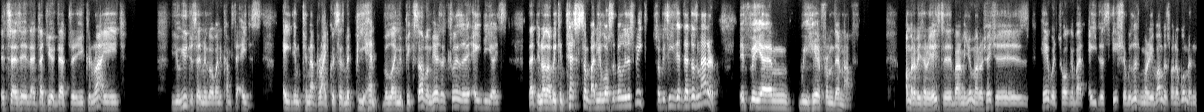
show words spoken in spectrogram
it? It says that, that you that you can write. You you just said when it comes to Adis. Adim cannot write because it says mit pihem, picks of him. Here's a clearly ADIS that you know that we can test somebody who lost the ability to speak. So we see that that doesn't matter if we um, we hear from their mouth. Here we're talking about Adis Isha. We live in Maria Bumbas when a woman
